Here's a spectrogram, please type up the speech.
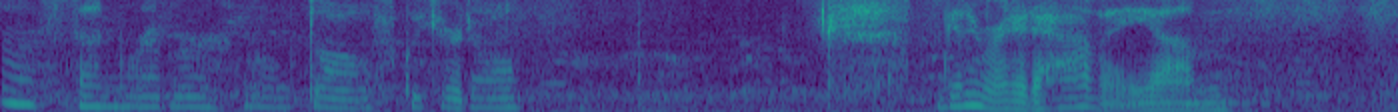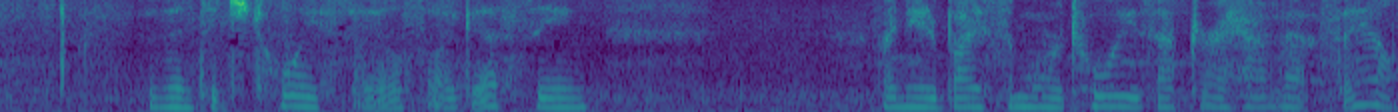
A Sunrubber little doll, squeaker doll. I'm getting ready to have a um, vintage toy sale, so I guess seeing if I need to buy some more toys after I have that sale,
